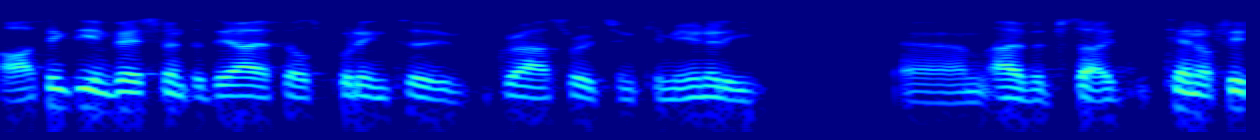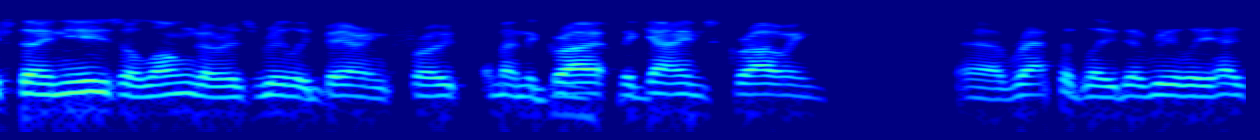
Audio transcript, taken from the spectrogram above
Oh, I think the investment that the AFL's put into grassroots and community um, over say 10 or 15 years or longer is really bearing fruit. I mean, the grow, the game's growing uh, rapidly. There really has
